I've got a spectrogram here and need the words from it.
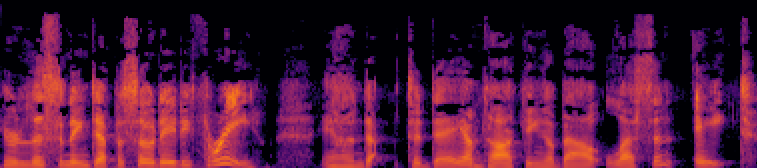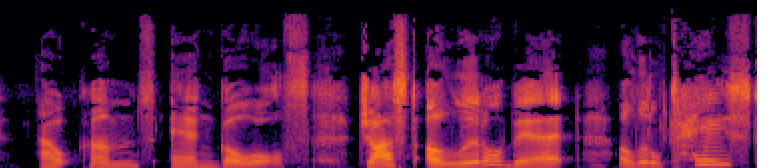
You're listening to episode 83. And today I'm talking about lesson 8 outcomes and goals. Just a little bit, a little taste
